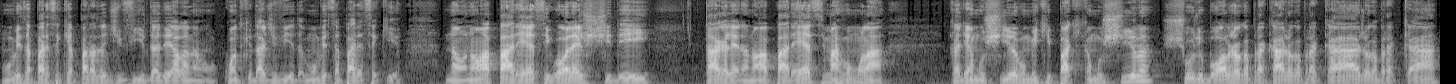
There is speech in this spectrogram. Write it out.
Vamos ver se aparece aqui a parada de vida dela, não. Quanto que dá de vida. Vamos ver se aparece aqui. Não, não aparece igual Last Day, tá, galera? Não aparece, mas vamos lá. Cadê a mochila? Vamos equipar aqui com a mochila. Show de bola. Joga pra cá, joga pra cá, joga pra cá.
